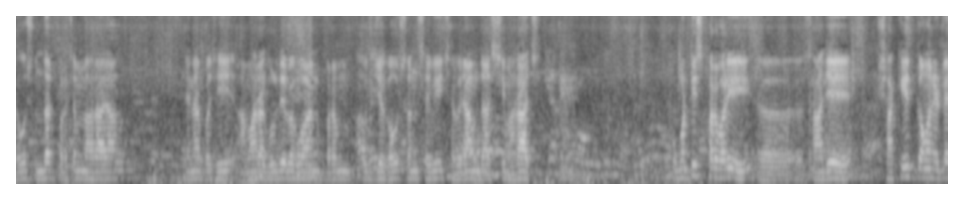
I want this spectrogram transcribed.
એવો સુંદર પરચમ લહરાયા. એના પછી અમારા ગુરુદેવ ભગવાન પરમ પૂજ્ય ગૌ સંત સેવી છવિરામદાસજી મહારાજ, ઓગણત્રીસ ફરવરી સાંજે શાકેત ગમન એટલે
